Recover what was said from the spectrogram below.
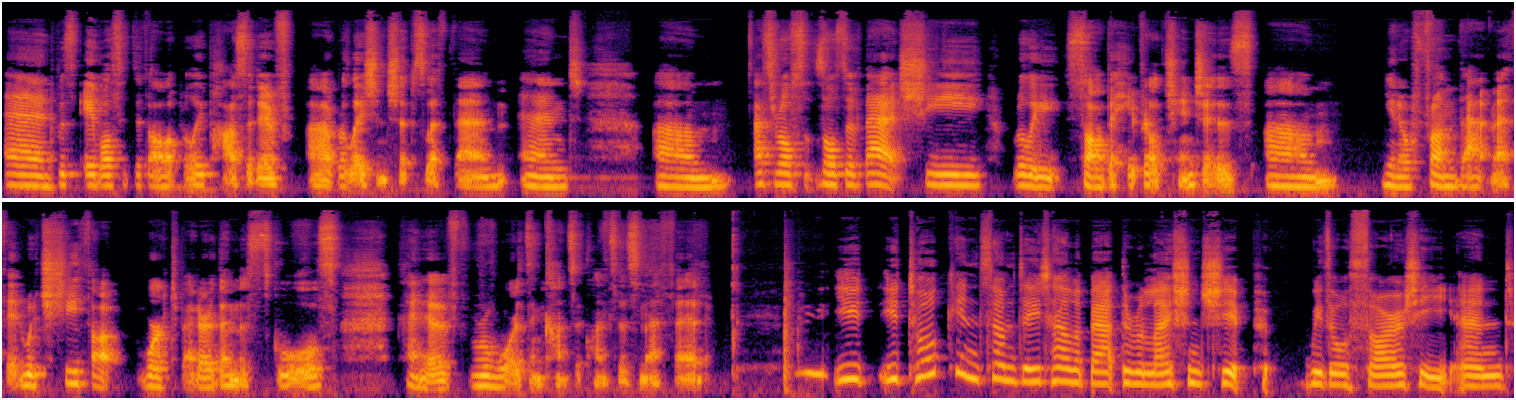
and was able to develop really positive uh, relationships with them. And um, as a result of that, she really saw behavioral changes, um, you know, from that method, which she thought worked better than the school's kind of rewards and consequences method. You you talk in some detail about the relationship with authority and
